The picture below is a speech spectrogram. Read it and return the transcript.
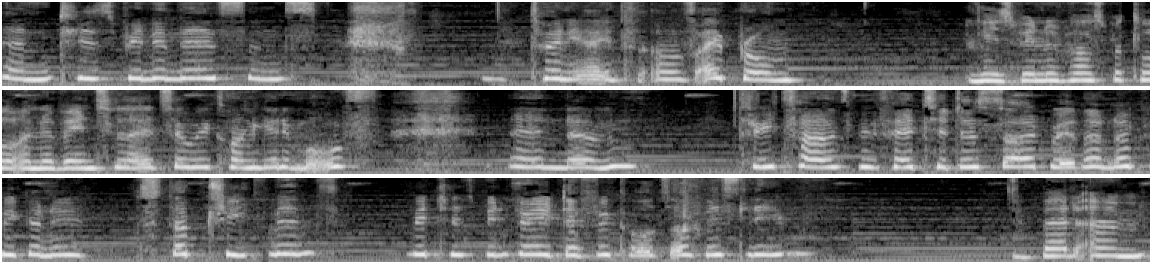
and he's been in there since 28th of April. He's been in hospital on a ventilator. We can't get him off, and um, three times we've had to decide whether or not we're going to stop treatment, which has been very difficult, obviously. But um,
